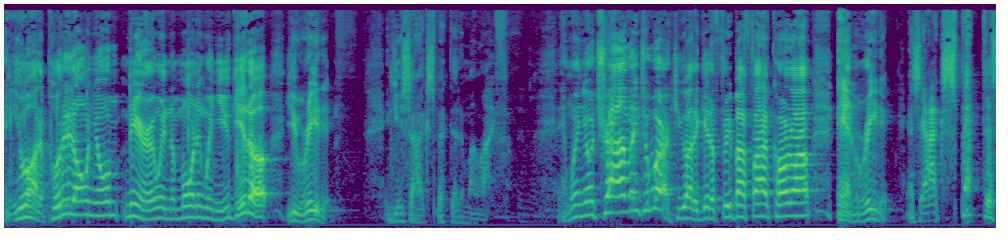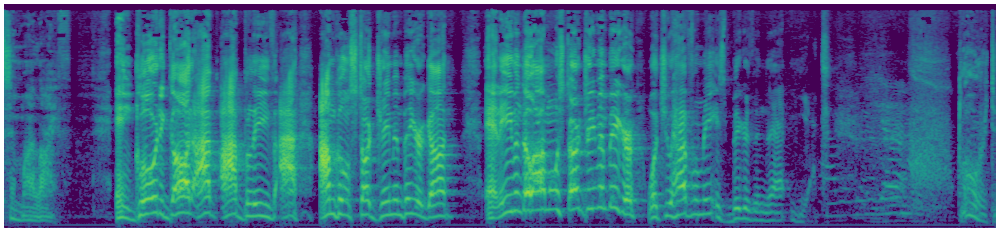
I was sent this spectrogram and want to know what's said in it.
And you ought to put it on your mirror in the morning when you get up, you read it. And you say, I expect that in my life. And when you're traveling to work, you ought to get a three by five card out and read it and say, I expect this in my life. And glory to God, I, I believe I, I'm going to start dreaming bigger, God. And even though I'm going to start dreaming bigger, what you have for me is bigger than that yet. Glory to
